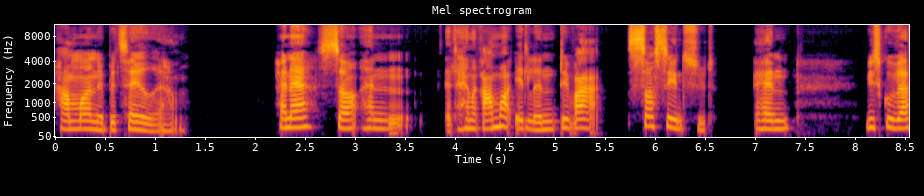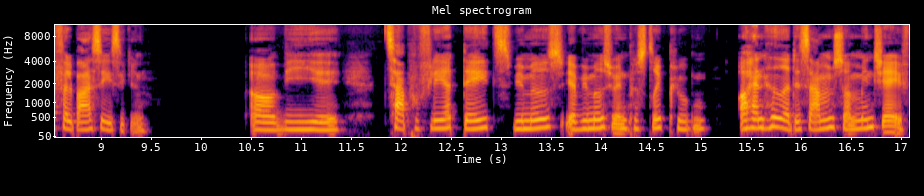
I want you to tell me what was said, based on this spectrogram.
hamrende betaget af ham. Han er så, han, at han rammer et eller andet, det var så sindssygt. Han, vi skulle i hvert fald bare ses igen. Og vi øh, tager på flere dates. Vi mødes, ja, vi mødes jo inde på stripklubben. Og han hedder det samme som min chef.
